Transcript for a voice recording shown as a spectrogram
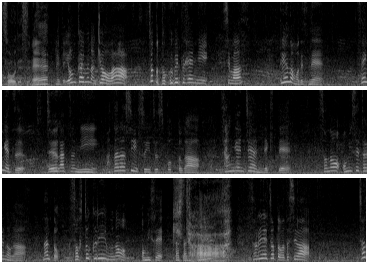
そうですね。えっと、4回目の今日はちょっと特別編にします。っていうのもですね先月10月に新しいスイーツスポットが三軒茶屋にできてそのお店というのがなんとソフトクリームのお店だったんですね。たそれでちょっと私はちょっ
